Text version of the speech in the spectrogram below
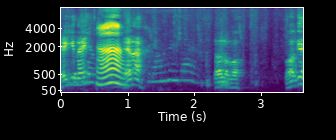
है कि नहीं हाँ है ना ल ल भयो भयो के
